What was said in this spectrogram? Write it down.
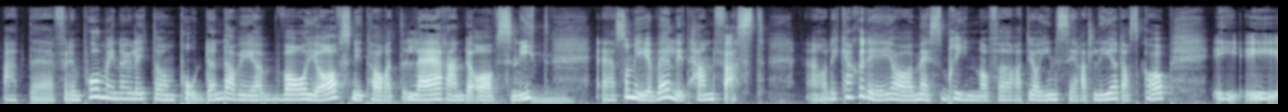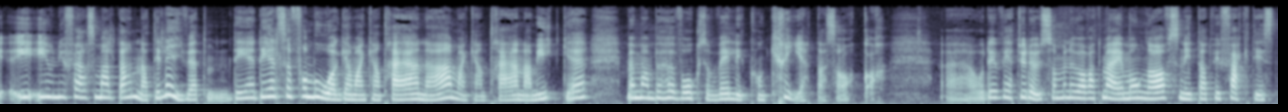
att, eh, för den påminner ju lite om podden där vi varje avsnitt har ett lärande avsnitt eh, som är väldigt handfast. Ja, det är kanske det jag mest brinner för, att jag inser att ledarskap är, är, är ungefär som allt annat i livet. Det är dels en förmåga man kan träna, man kan träna mycket, men man behöver också väldigt konkreta saker. Eh, Och det vet ju du som nu har varit med i många avsnitt att vi faktiskt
